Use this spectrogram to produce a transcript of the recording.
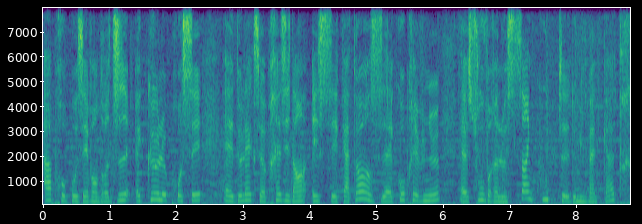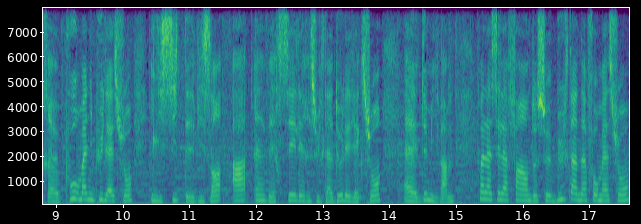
a proposé vendredi que le procès de l'ex-président et ses 14 co-prévenus s'ouvre le 5 août 2024 pour manipulation illicite visant à inverser les résultats de l'élection 2020. Voilà, c'est la fin de ce bulletin d'information.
